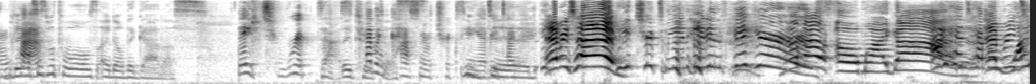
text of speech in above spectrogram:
Okay. Dances with Wolves, I know they got us. They tricked us. They tricked Kevin us. Costner tricks He me every did. time. Every time! he tricked me in Hidden Figures. Come out. Oh my God! I had to have Every a white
